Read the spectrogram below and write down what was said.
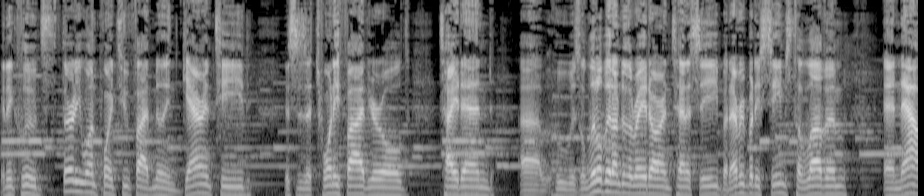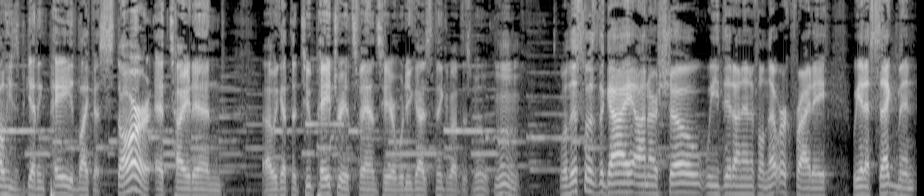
It includes $31.25 million guaranteed. This is a 25 year old tight end uh, who was a little bit under the radar in Tennessee, but everybody seems to love him. And now he's getting paid like a star at tight end. Uh, we got the two Patriots fans here. What do you guys think about this move? Mm. Well, this was the guy on our show we did on NFL Network Friday. We had a segment,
